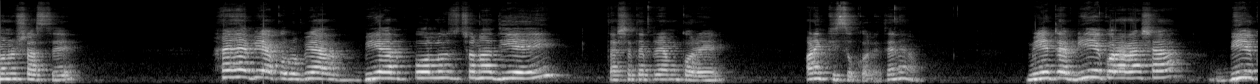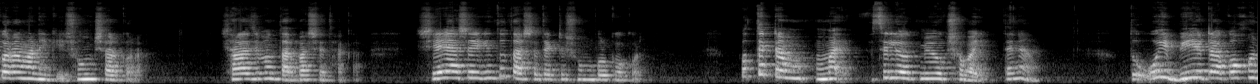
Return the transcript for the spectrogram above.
মানুষ আছে হ্যাঁ হ্যাঁ বিয়া করব। বিয়ার বিয়ার প্রলোচনা দিয়েই তার সাথে প্রেম করে, অনেক কিছু করে, তাই না? মেয়েটা বিয়ে করার আশা, বিয়ে করা মানে কি? সংসার করা। সারা জীবন তার পাশে থাকা। সেই আশায় কিন্তু তার সাথে একটা সম্পর্ক করে। প্রত্যেকটা ছেলে হোক, মেয়ে হোক, সবাই, তাই না? তো ওই বিয়েটা কখন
